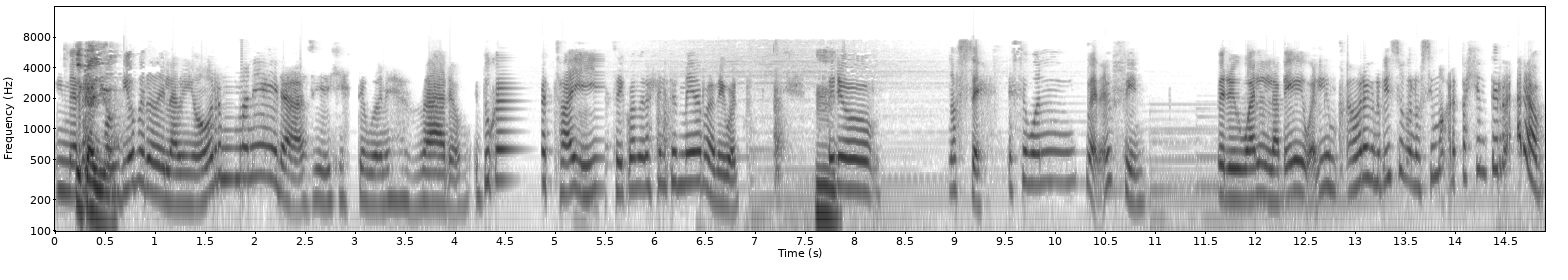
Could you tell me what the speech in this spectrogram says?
y me Y cayó. respondió, pero de la mejor manera. Así dije, este weón es raro. ¿Y tú cachai? ¿Cachai cuando la gente es media rara igual? Mm. Pero, no sé, ese buen, bueno, en fin. Pero igual en la pega, igual, ahora que lo pienso, conocimos harta gente rara.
